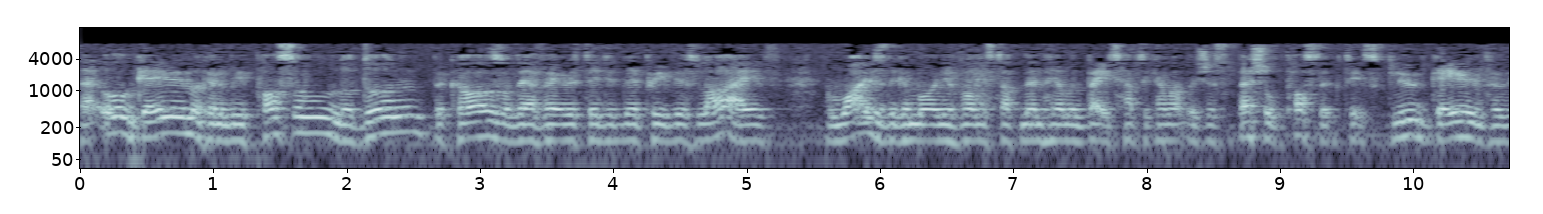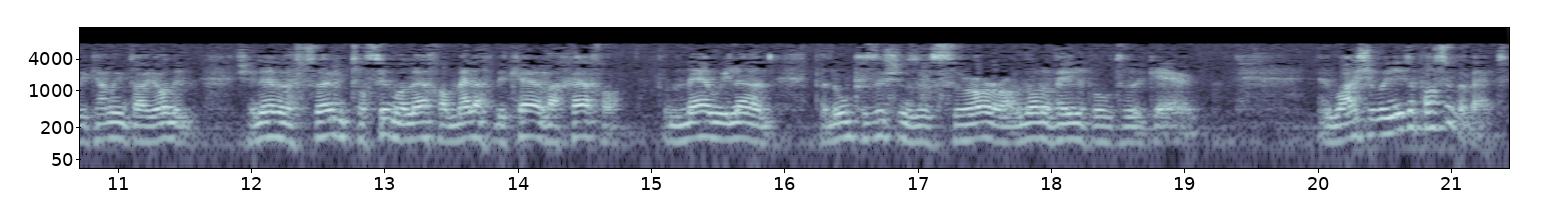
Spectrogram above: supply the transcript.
that all Gerim are going to be possible, Lodun, because of their various they did in their previous life. And why does the Gemara Yavom Stop Memhem and Base have to come up with a special posuk to exclude Gerim from becoming Dayanim? From there we learn that all positions of Sorora are not available to a Ger. And why should we need a posuk for that?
